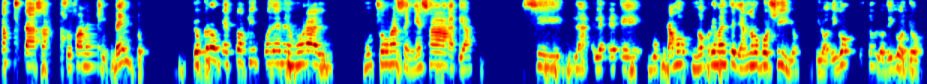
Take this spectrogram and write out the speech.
a su casa, a su familia, sustento. Yo creo que esto aquí puede mejorar mucho más en esa área si la, le, eh, buscamos no primeramente llenando los bolsillos, y lo digo, esto lo digo yo,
